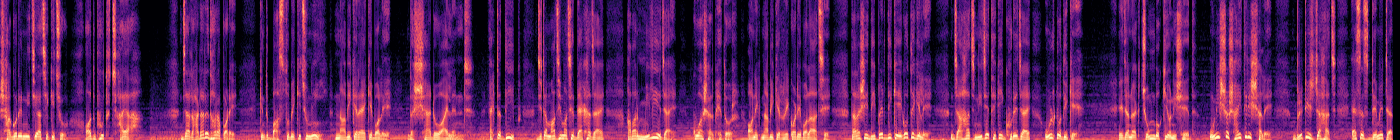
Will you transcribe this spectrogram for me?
সাগরের নিচে আছে কিছু অদ্ভুত ছায়া, যা রাডারে ধরা পড়ে, কিন্তু বাস্তবে কিছু নেই। নাবিকেরা একে বলে দ্য শ্যাডো আইল্যান্ড একটা দ্বীপ, যেটা মাঝে মাঝে দেখা যায়, আবার মিলিয়ে যায় কুয়াশার ভেতর। অনেক নাবিকের রেকর্ডে বলা আছে, তারা সেই দ্বীপের দিকে এগোতে গেলে জাহাজ নিজে থেকেই ঘুরে যায় উল্টো দিকে। এ যেন এক চুম্বকীয় নিষেধ। উনিশশো সাঁইত্রিশ সালে ব্রিটিশ জাহাজ এস এস ডেমিটার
